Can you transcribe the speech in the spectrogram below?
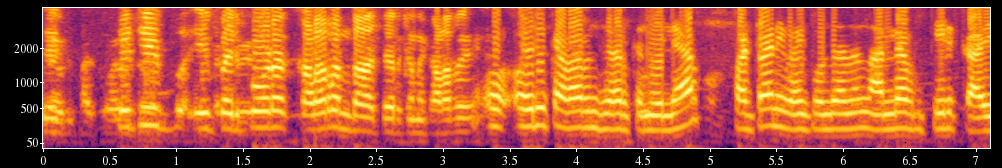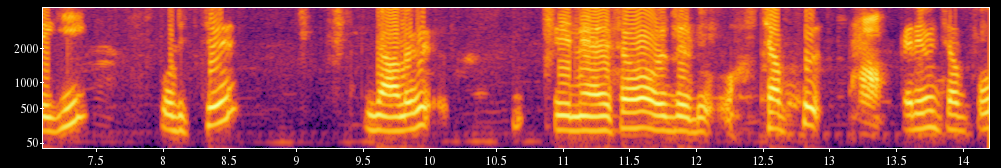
ചേച്ചി ഈ പരിപ്പോടെ കളർ എന്താ ചേർക്കുന്നത് കളർ ഒരു കളറും ചേർക്കുന്നില്ല. പട്ടാണി വാങ്ങിക്കൊണ്ടുവന്ന് നല്ല വൃത്തിയിൽ കഴുകി പൊടിച്ച് ഇയാൾ പിന്നെ ശോ ഇതിടു. ചപ്പ് ആ. കരിയും ചപ്പു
